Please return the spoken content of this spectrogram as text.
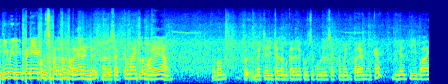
ഇനിയും എലിപ്പനിയെക്കുറിച്ച് പലതും പറയാനുണ്ട്. നല്ല ശക്തമായിട്ടുള്ള മഴയാണ്. അപ്പം മറ്റൊരിക്കൽ നമുക്കതിനെക്കുറിച്ച് കൂടുതൽ ശക്തമായിട്ട് പറയാം. ഓക്കെ ബി ഹെൽത്തി ബൈ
